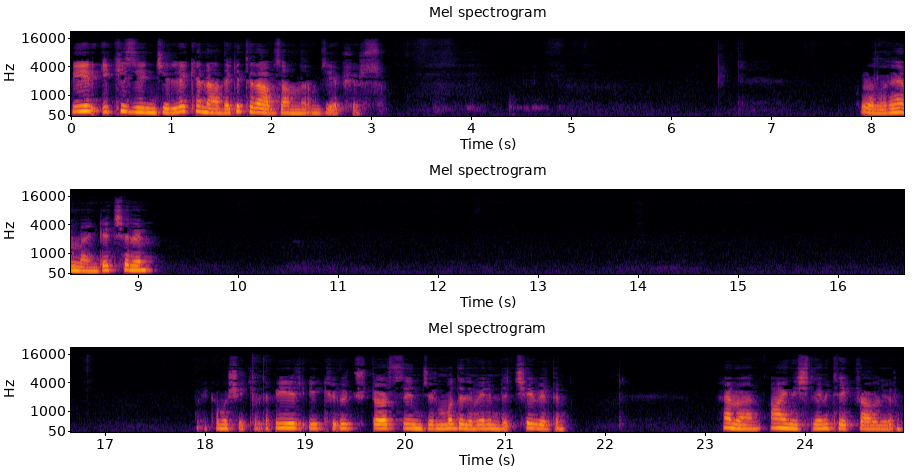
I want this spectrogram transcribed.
Bir iki zincirle kenardaki trabzanlarımızı yapıyoruz. Buraları hemen geçelim. Bakın bu şekilde 1 2 3 4 zincir modelimi elimde çevirdim. Hemen aynı işlemi tekrarlıyorum.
